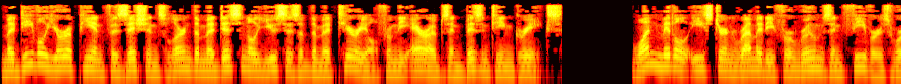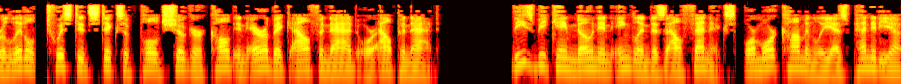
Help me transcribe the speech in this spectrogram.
Medieval European physicians learned the medicinal uses of the material from the Arabs and Byzantine Greeks. One Middle Eastern remedy for rheums and fevers were little, twisted sticks of pulled sugar called in Arabic al-fanad or al-panad. These became known in England as alfenix, or more commonly as pennidia,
